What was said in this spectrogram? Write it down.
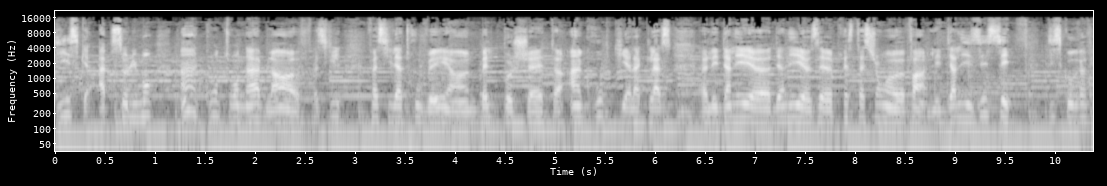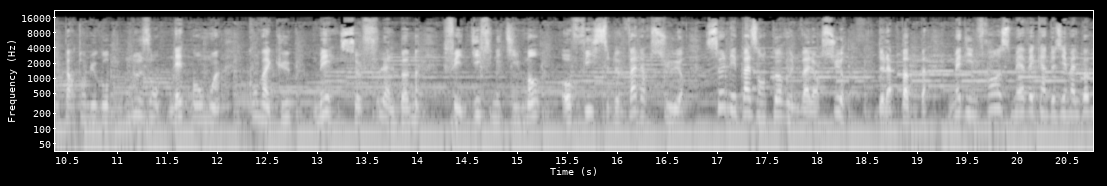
Disque absolument incontournable, hein, facile, facile à trouver, hein, une belle pochette, un groupe qui a la classe. Euh, Les derniers, euh, derniers euh, prestations, enfin les derniers essais discographiques pardon du groupe nous ont nettement moins convaincus, mais ce full album fait définitivement office de valeur sûre. Ce n'est pas encore une valeur sûre de la pop made in France, mais avec un deuxième album,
